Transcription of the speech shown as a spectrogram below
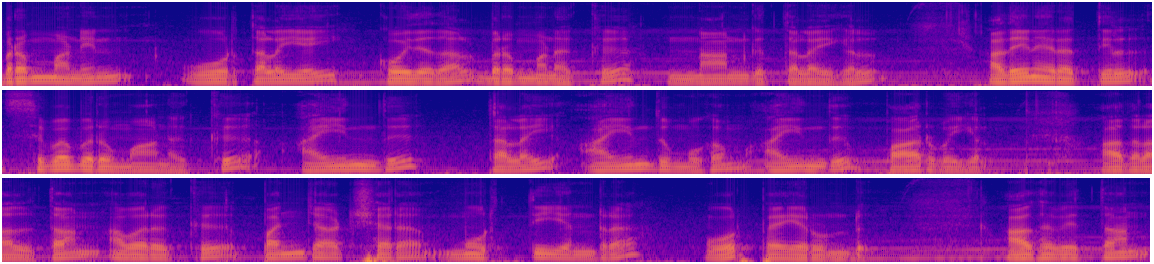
பிரம்மனின் ஓர் தலையை கொய்ததால் பிரம்மனுக்கு நான்கு தலைகள். அதே நேரத்தில் சிவபெருமானுக்கு ஐந்து தலை ஐந்து முகம் ஐந்து பார்வைகள். அதனால் தான் அவருக்கு பஞ்சாட்சர மூர்த்தி என்ற ஓர் பெயருண்டு. ஆகவே தான்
